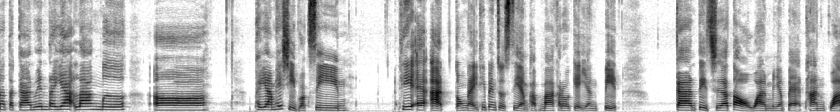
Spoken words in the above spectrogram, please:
มาตรการเว้นระยะล้างมือออพยายามให้ฉีดวัคซีน ที่แออัดตรงไหนที่เป็นจุดเสี่ยงผับบาร์คาราโอเกะยังปิด การติดเชื้อต่อวันมันยัง 8,000 กว่า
